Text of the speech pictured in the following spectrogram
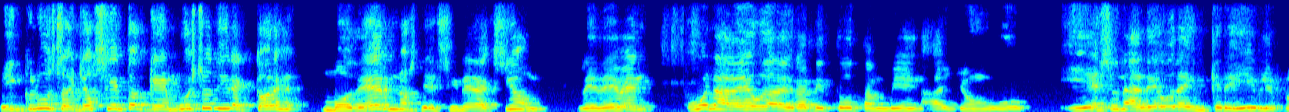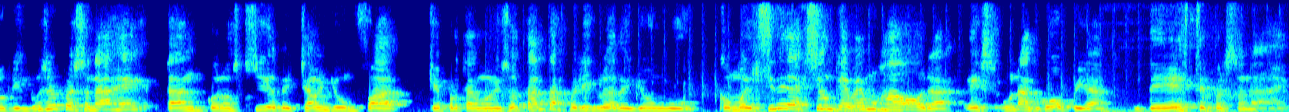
Incluso yo siento que muchos directores modernos de cine de acción le deben una deuda de gratitud también a John Woo. Y es una deuda increíble, porque incluso el personaje tan conocido de Chow Yun-fat, que protagonizó tantas películas de John Woo, como el cine de acción que vemos ahora, es una copia de este personaje.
